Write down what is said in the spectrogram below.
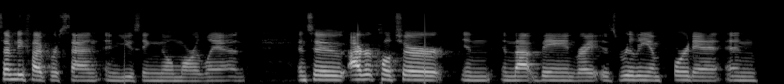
75% and using no more land. And so agriculture in, in that vein, right, is really important. And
